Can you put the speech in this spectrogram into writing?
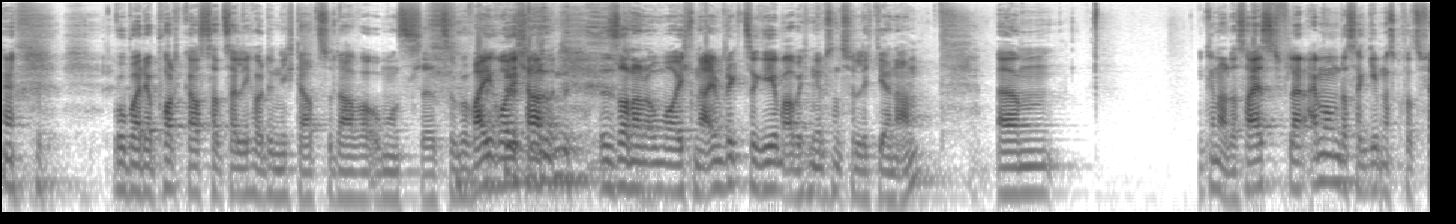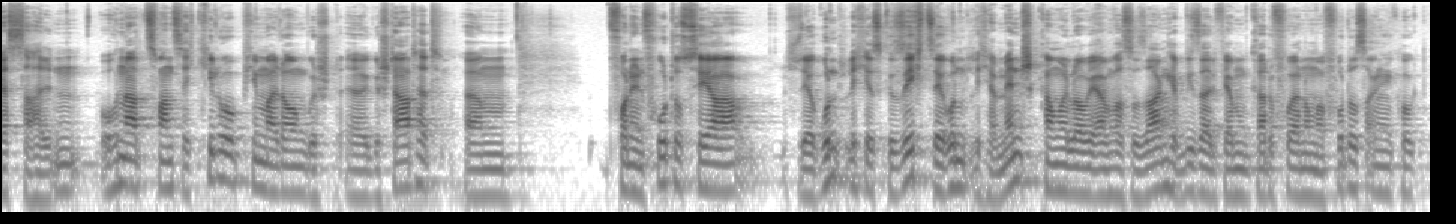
Wobei der Podcast tatsächlich heute nicht dazu da war, um uns äh, zu beweihräuchern, sondern um euch einen Einblick zu geben, aber ich nehme es natürlich gerne an. Ähm, genau, das heißt, vielleicht einmal um das Ergebnis kurz festzuhalten. 120 Kilo, Pi mal Daumen äh, gestartet. Ähm, von den Fotos her sehr rundliches Gesicht, sehr rundlicher Mensch, kann man glaube ich einfach so sagen. Ich habe, gesagt, wir haben gerade vorher nochmal Fotos angeguckt.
